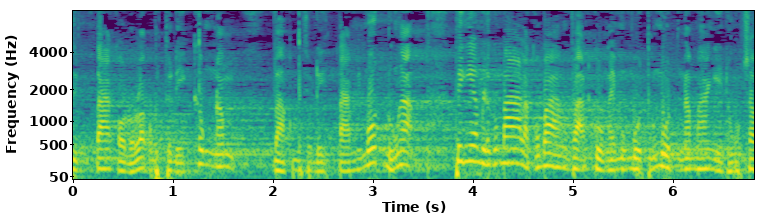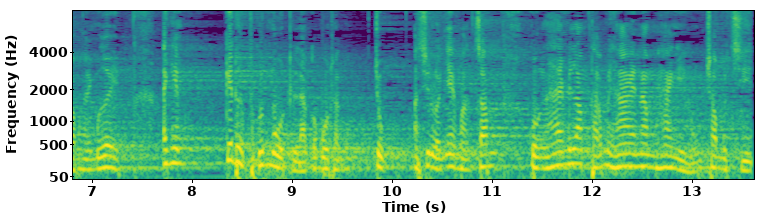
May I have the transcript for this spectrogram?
thì chúng ta có đó là có bạch thủ đề 05 và có bạch thủ đề 81 đúng không ạ? Thì anh em lấy có ba là có ba hàng vạn của ngày mùng 1 tháng 1 năm 2020 anh em kết hợp với quý 1 là có một hàng chục à, xin lỗi anh em hàng trăm của ngày 25 tháng 12 năm 2019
